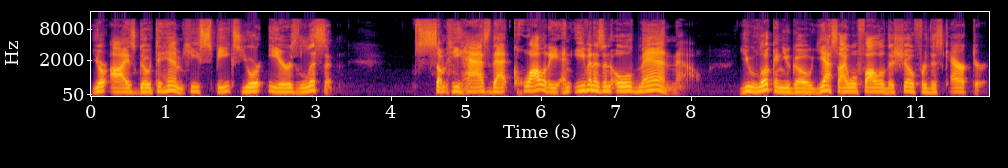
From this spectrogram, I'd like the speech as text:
your eyes go to him. He speaks, your ears listen. Some he has that quality, and even as an old man now, you look and you go, "Yes, I will follow this show for this character."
